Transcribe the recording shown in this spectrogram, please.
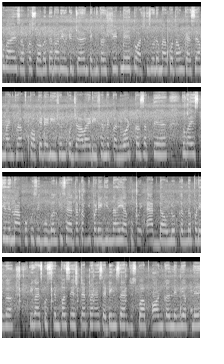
हेलो गाइस आपका स्वागत है हमारे यूट्यूब चैनल टेक्निकल स्ट्रीट में। तो आज की वीडियो में आपको बताऊँ कैसे आप माइनक्राफ्ट पॉकेट एडिशन को जावा एडिशन में कन्वर्ट कर सकते हैं। तो गाइस इसके लिए ना आपको किसी गूगल की सहायता करनी पड़ेगी, ना ही आपको कोई ऐप डाउनलोड करना पड़ेगा। ये गाइस कुछ सिंपल से स्टेप हैं सेटिंग्स हैं, जिसको आप ऑन कर लेंगे अपने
